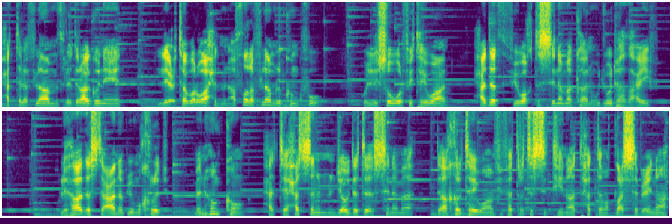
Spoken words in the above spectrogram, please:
حتى الأفلام مثل دراغون إين اللي يعتبر واحد من أفضل أفلام الكونغ فو واللي صور في تايوان حدث في وقت السينما كان وجودها ضعيف. ولهذا استعان بمخرج من هونغ كونغ حتى يحسن من جودة السينما داخل تايوان في فترة الستينات حتى مطلع السبعينات.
